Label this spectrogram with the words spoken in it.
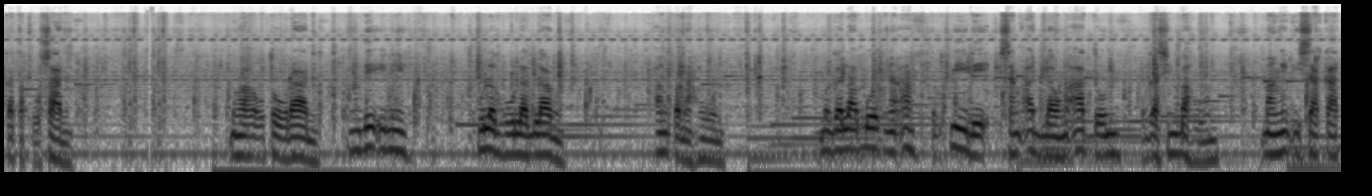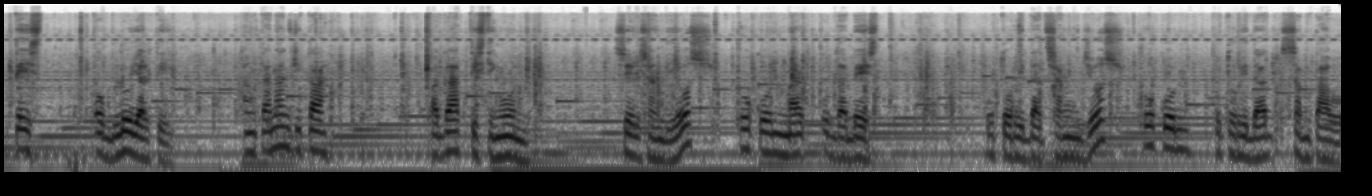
katapusan. Mga kauturan, hindi ini hulag-hulag lang ang panahon. Magalabot nga ang pagpili sang adlaw nga aton pagasimbahon mangin isa ka test of loyalty. Ang tanan kita pagatistingon sil sang Dios o kun mark of the best otoridad sang Dios o kun otoridad sang tao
